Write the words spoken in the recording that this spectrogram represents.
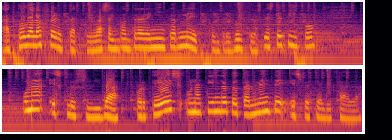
a toda la oferta que vas a encontrar en internet con productos de este tipo, una exclusividad, porque es una tienda totalmente especializada.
